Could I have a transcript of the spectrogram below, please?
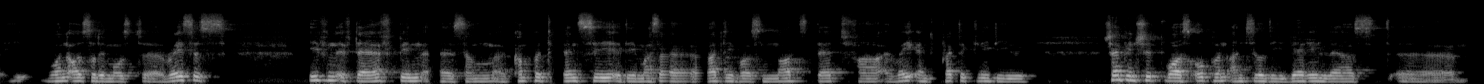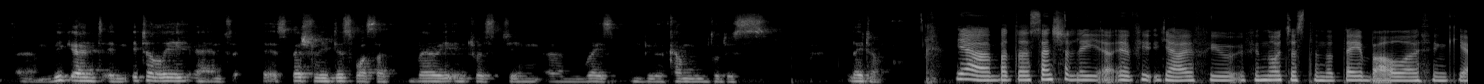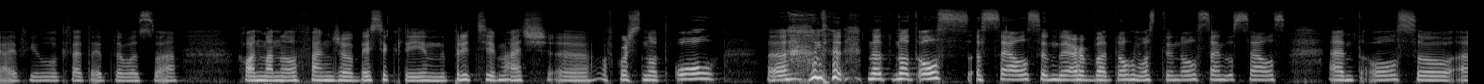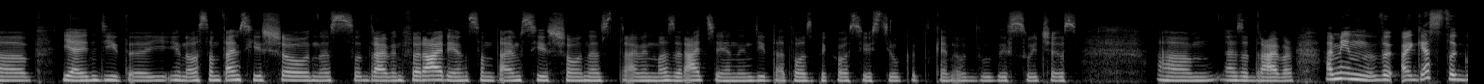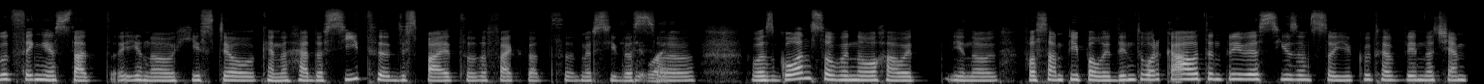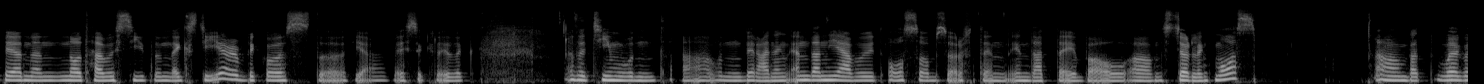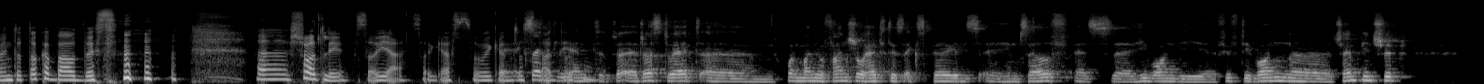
he won also the most races. Even if there have been some competency, the Maserati was not that far away, and practically the championship was open until the very last uh, um, weekend in Italy, and especially this was a very interesting um, race, and we will come to this later. Yeah, but essentially, uh, if you yeah, if you if you noticed in the table, I think yeah, if you looked at it, there was. Uh, Juan Manuel Fangio basically in pretty much, uh, of course, not all uh, not not all cells in there, but almost in all sense cells, and also, uh, yeah, indeed, uh, you know, sometimes he's shown as driving Ferrari, and sometimes he's shown as driving Maserati, and indeed that was because you still could kind of do these switches um, as a driver. I mean, the, I guess the good thing is that you know he still kind of had a seat uh, despite the fact that uh, Mercedes uh, was gone. So we know how it. You know, for some people it didn't work out in previous seasons, so you could have been a champion and not have a seat the next year because the yeah, basically the the team wouldn't uh, wouldn't be running. And then yeah, we also observed in in that table um, Stirling Moss. Um, but we're going to talk about this uh, shortly. So yeah, so I guess so we can just exactly. and uh, just to add, um, Juan Manuel Fangio had this experience uh, himself as uh, he won the 51 uh, championship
